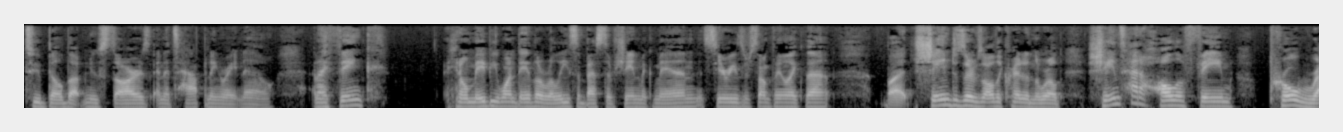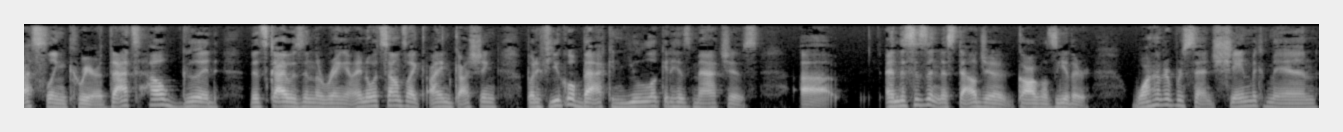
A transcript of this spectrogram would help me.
to build up new stars, and it's happening right now. And I think you know, maybe one day they'll release a best of Shane McMahon series or something like that. But Shane deserves all the credit in the world. Shane's had a Hall of Fame pro wrestling career. That's how good this guy was in the ring. And I know it sounds like I'm gushing, but if you go back and you look at his matches, uh, and this isn't nostalgia goggles either, 100% Shane McMahon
